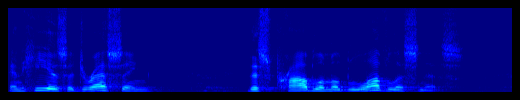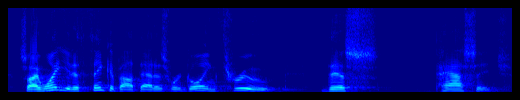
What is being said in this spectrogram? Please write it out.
And he is addressing this problem of lovelessness. So I want you to think about that as we're going through this passage.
